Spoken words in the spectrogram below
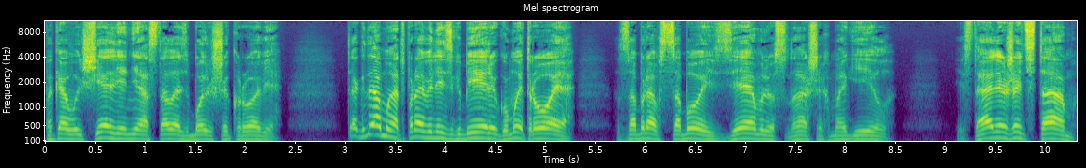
пока в ущелье не осталось больше крови. Тогда мы отправились к берегу, мы трое, забрав с собой землю с наших могил. И стали жить там,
